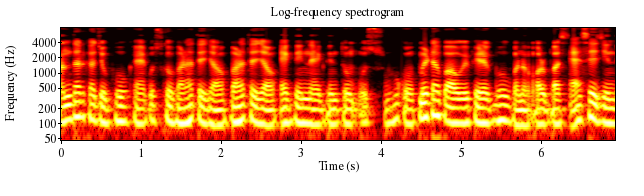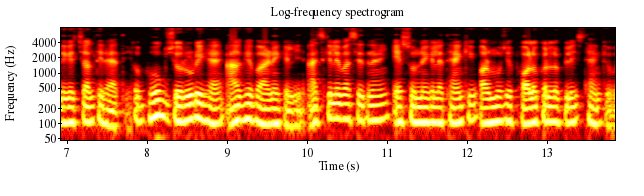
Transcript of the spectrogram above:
अंदर का जो भूख है, उसको बढ़ाते जाओ बढ़ाते जाओ। एक दिन न एक दिन तुम उस भूख को मिटा पाओगे, फिर एक भूख बनाओ और बस ऐसे ज़िंदगी चलती रहती है। तो भूख ज़रूरी है आगे बढ़ने के लिए। आज के लिए बस इतना ही। ये सुनने के लिए थैंक यू और मुझे फॉलो कर लो प्लीज़ थैंक यू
